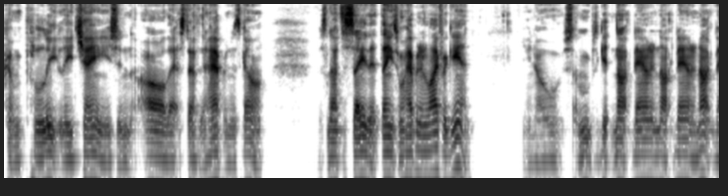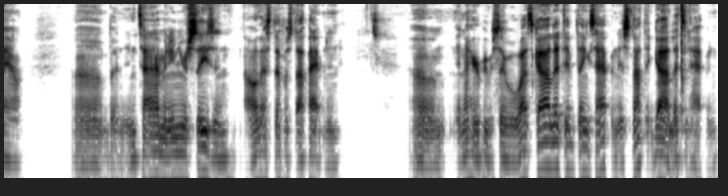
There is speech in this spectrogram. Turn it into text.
completely changed, and all that stuff that happened is gone. It's not to say that things won't happen in life again. You know, some get knocked down and knocked down and knocked down. Uh, but in time and in your season, all that stuff will stop happening. Um, and I hear people say, well, why does God let them things happen? It's not that God lets it happen.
